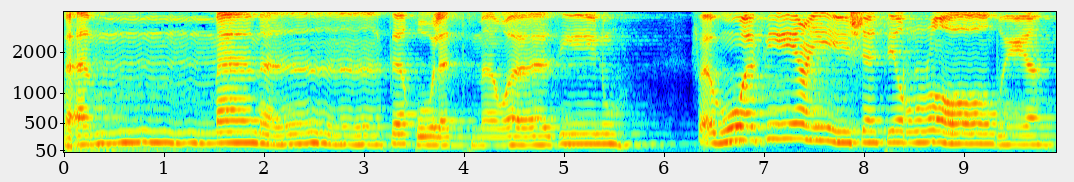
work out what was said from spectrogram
فأما من ثقلت موازينه فهو في عيشة راضية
